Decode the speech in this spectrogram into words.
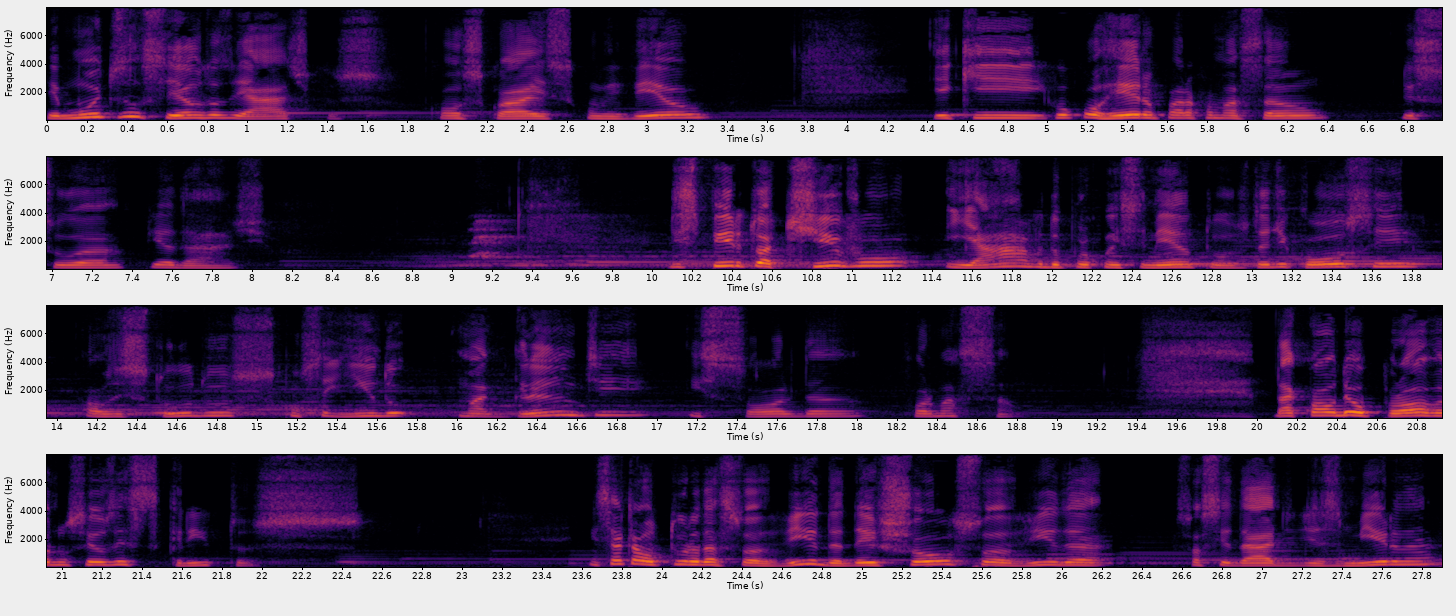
de muitos anciãos asiáticos com os quais conviveu e que concorreram para a formação de sua piedade. De espírito ativo e ávido por conhecimentos, dedicou-se aos estudos, conseguindo uma grande e sólida formação da qual deu prova nos seus escritos. Em certa altura da sua vida, deixou sua vida, sua cidade de Esmirna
